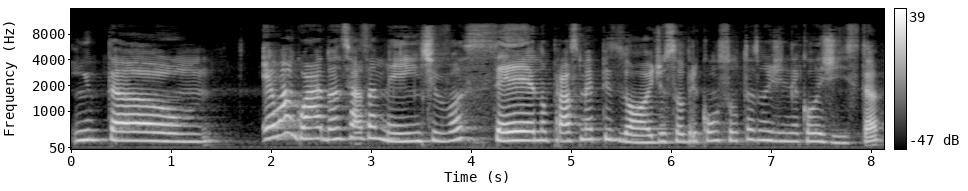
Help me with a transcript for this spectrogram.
Então, eu aguardo ansiosamente você no próximo episódio sobre consultas no ginecologista,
